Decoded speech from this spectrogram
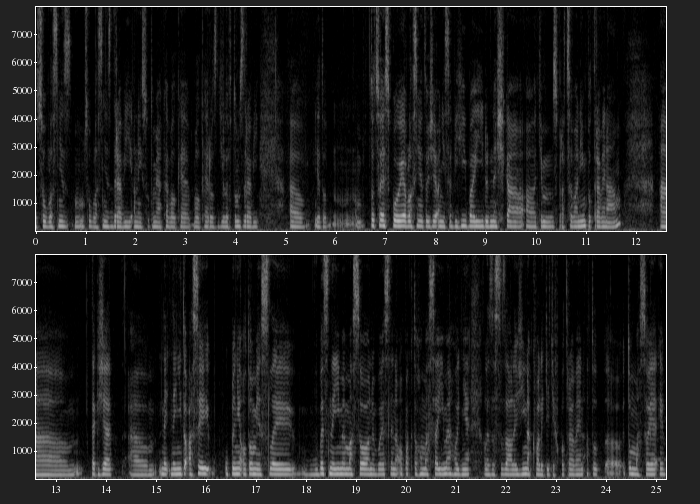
jsou vlastně, jsou vlastně zdraví a nejsou tam nějaké velké, velké rozdíly v tom zdraví. Je to, to, co je spojuje vlastně to, že oni se vyhýbají do dneška těm zpracovaným potravinám. Takže ne, není to asi úplně o tom, jestli vůbec nejíme maso, nebo jestli naopak toho masa jíme hodně, ale zase záleží na kvalitě těch potravin a to, eh, to maso je i,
